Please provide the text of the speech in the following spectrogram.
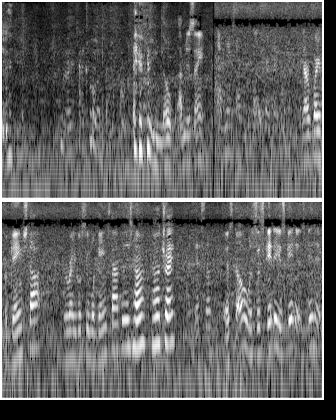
nope, I'm just saying. Y'all ready for GameStop? You ready to go see what GameStop is, huh? Huh, Trey? Guess so. Let's go. Let's, let's get it. Let's get it. Let's get it.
